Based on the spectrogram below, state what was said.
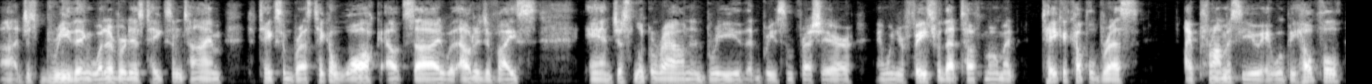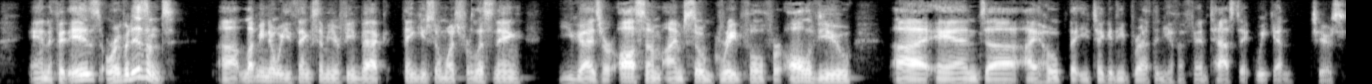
uh, just breathing, whatever it is. Take some time to take some breaths. Take a walk outside without a device and just look around and breathe and breathe some fresh air. And when you're faced with that tough moment, take a couple breaths. I promise you it will be helpful. And if it is, or if it isn't, uh, let me know what you think. Send me your feedback. Thank you so much for listening. You guys are awesome. I'm so grateful for all of you. Uh, and uh, I hope that you take a deep breath and you have a fantastic weekend. Cheers.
